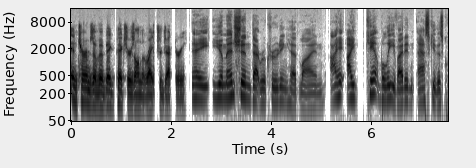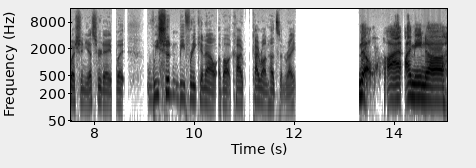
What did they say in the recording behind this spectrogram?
in terms of a big picture is on the right trajectory. Hey, you mentioned that recruiting headline. I I can't believe I didn't ask you this question yesterday, but we shouldn't be freaking out about Ky- Kyron Hudson, right? No, I I mean, uh,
